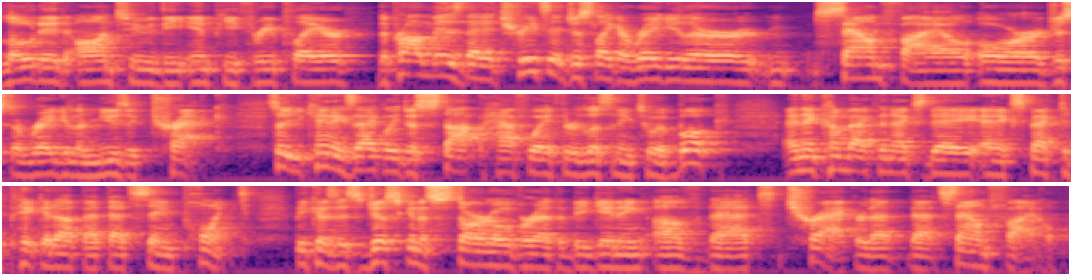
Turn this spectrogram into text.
loaded onto the MP3 player. The problem is that it treats it just like a regular sound file or just a regular music track. So you can't exactly just stop halfway through listening to a book and then come back the next day and expect to pick it up at that same point because it's just gonna start over at the beginning of that track or that, that sound file.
